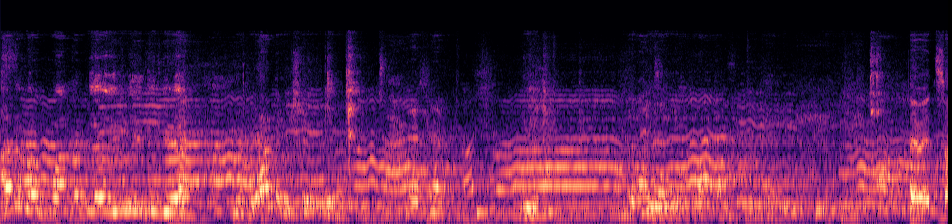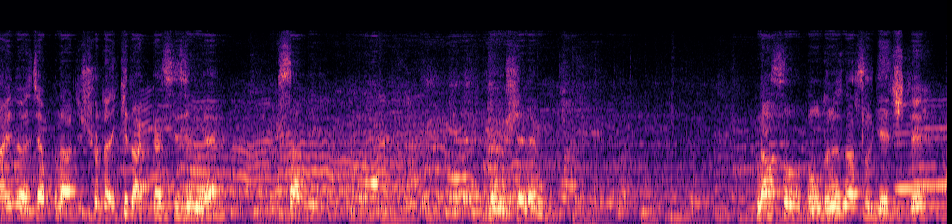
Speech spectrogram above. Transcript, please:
Adamın puanını bile yürüdü diyor. Ya bir şey puan. Evet Sayın Özcan Pınarcı şurada iki dakika sizinle kısa bir görüşelim. Nasıl buldunuz, nasıl geçti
